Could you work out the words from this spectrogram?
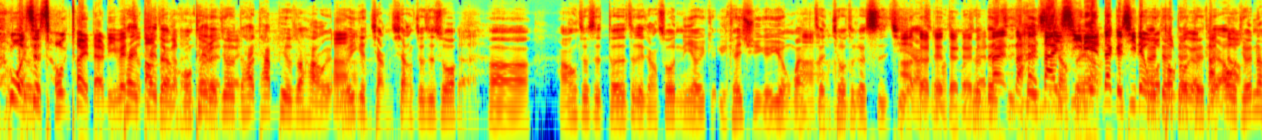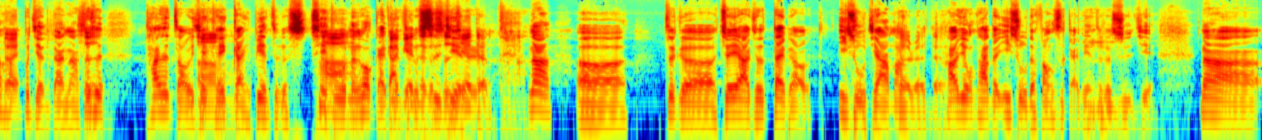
我是从 TED 里面 TED 很红，TED 就是他他譬如说好像有一个奖项，就是说呃，好像就是得了这个奖，说你有一个你可以许一个愿望，拯救这个世界啊，对对对对对，那那那一系列那个系列我通通有看啊，我觉得那很不简单啊，就是他是找一些可以改变这个企图能够改变这个世界的人，那呃。这个 JR 就是代表艺术家嘛，对对对，他用他的艺术的方式改变这个世界。嗯、那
